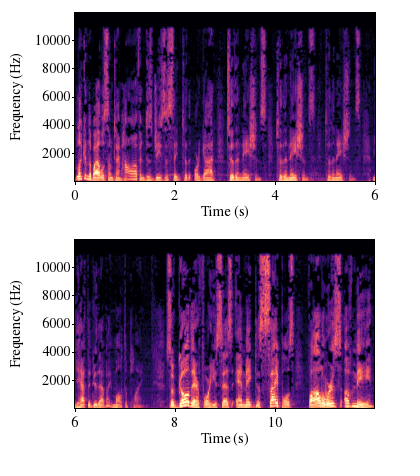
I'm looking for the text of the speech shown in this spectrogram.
look in the Bible sometime. How often does Jesus say to the, or God to the nations, to the nations, to the nations? You have to do that by multiplying. So go, therefore, he says, and make disciples, followers of me,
